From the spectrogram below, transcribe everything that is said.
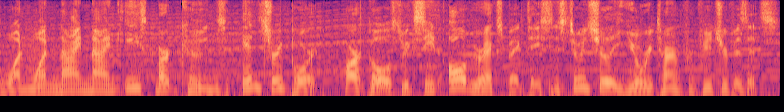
1199 East Bert Kouns in Shreveport. Our goal is to exceed all of your expectations to ensure that you'll return for future visits.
